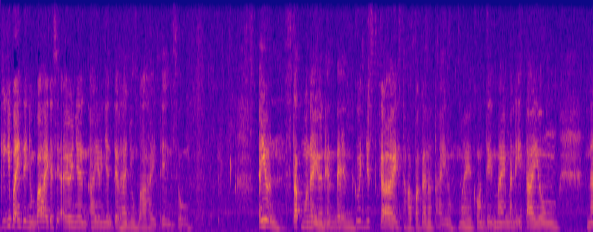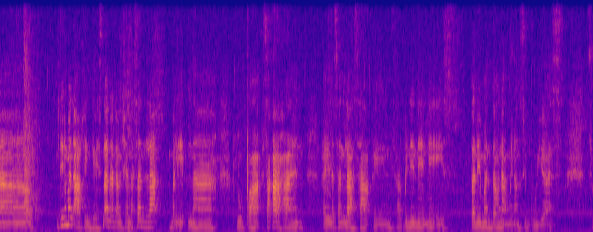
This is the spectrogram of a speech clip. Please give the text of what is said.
gigibain din yung bahay kasi ayaw niyan ayaw niyan tirhan yung bahay din. So ayun, stop muna yun. And then, good news guys, nakapag ano tayo, may konti, may maliit tayong na, hindi naman akin guys, na ano lang siya, nasanla, maliit na lupa, sakahan, ayun, nasanla sa akin. Sabi ni Nene is, taniman daw namin ng sibuyas. So,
